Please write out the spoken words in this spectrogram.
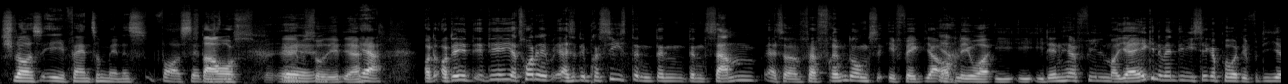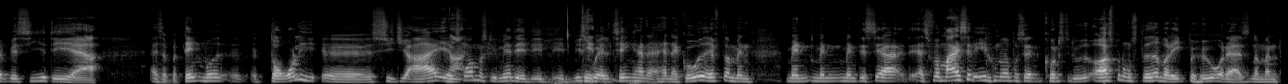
slås i Phantom Menace for at sætte Star sådan- Wars øh, episode 1, ja. ja. Og, og det, det, det, jeg tror, det, altså det er præcis den, den, den samme altså forfremdungseffekt, jeg Ja. oplever i, i, i den her film. Og jeg er ikke nødvendigvis sikker på, at det er fordi, jeg vil sige, at det er altså på den måde øh, dårlig øh, CGI. Jeg Nej. Tror måske mere, det er et, et, et visuelt ting, han er, han er gået efter, men, men, men, men det ser, altså for mig ser det 100% kunstigt ud. Også på nogle steder, hvor det ikke behøver det. Altså når man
